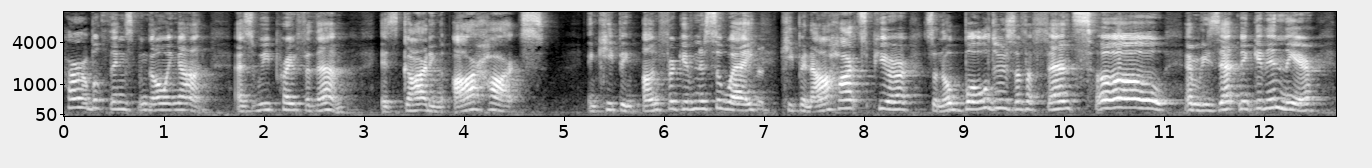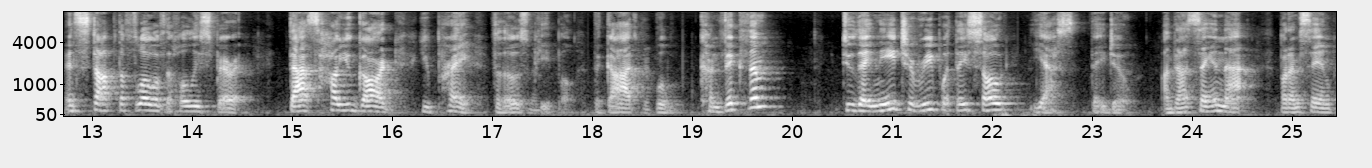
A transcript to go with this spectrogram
terrible things been going on. As we pray for them, it's guarding our hearts and keeping unforgiveness away, keeping our hearts pure so no boulders of offense, oh, and resentment get in there and stop the flow of the Holy Spirit. That's how you guard, you pray for those people. That God will convict them. Do they need to reap what they sowed? Yes, they do. I'm not saying that, but I'm saying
